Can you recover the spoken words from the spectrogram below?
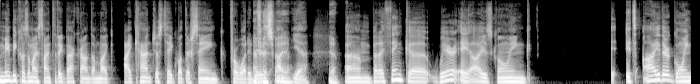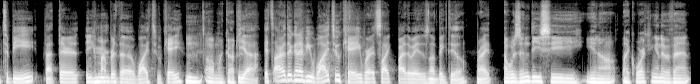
Maybe because of my scientific background, I'm like I can't just take what they're saying for what it is. I- yeah, Yeah. Um, but I think uh, where AI is going, it's either going to be that there. You remember the Y2K? Mm, oh my god! Yeah, it's either going to be Y2K where it's like, by the way, there's no big deal, right? I was in DC, you know, like working an event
